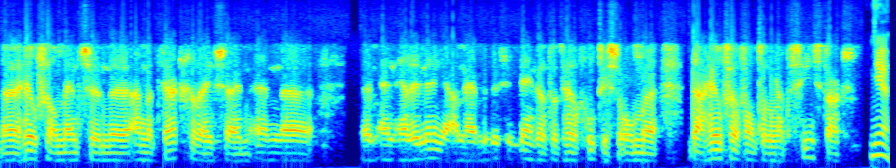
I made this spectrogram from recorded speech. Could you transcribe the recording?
heel veel mensen aan het werk geweest zijn. En en, en, herinneringen aan hebben. Dus ik denk dat het heel goed is om uh, daar heel veel van te laten zien straks. Ja,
